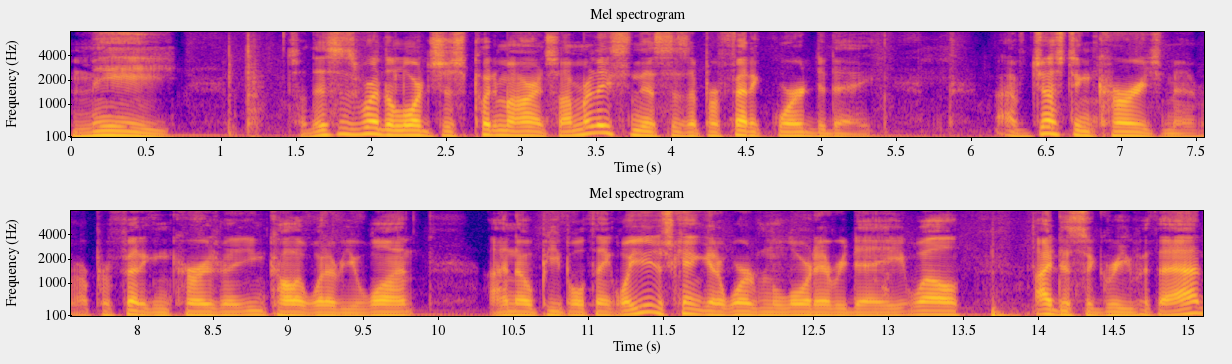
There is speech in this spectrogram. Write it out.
me. So this is where the Lord's just put in my heart. So I'm releasing this as a prophetic word today of just encouragement or prophetic encouragement. You can call it whatever you want. I know people think, well, you just can't get a word from the Lord every day. Well, I disagree with that.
